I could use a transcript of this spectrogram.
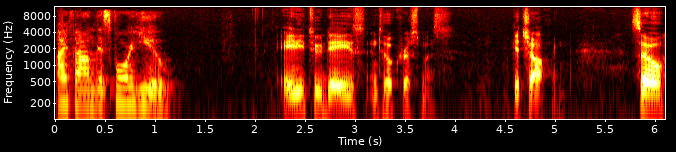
I found this for you. 82 days until Christmas. Get shopping. So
